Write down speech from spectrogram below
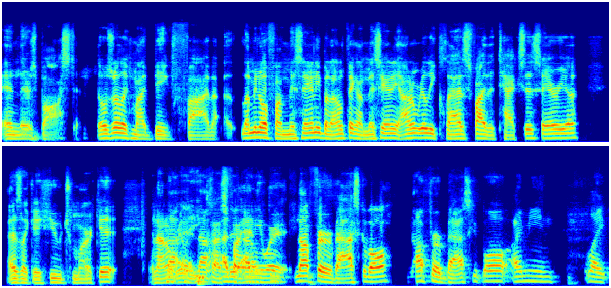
and there's boston those are like my big five let me know if i'm missing any but i don't think i'm missing any i don't really classify the texas area as like a huge market and i don't Not- really not- classify I don't anywhere think- not for basketball not for basketball. I mean, like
